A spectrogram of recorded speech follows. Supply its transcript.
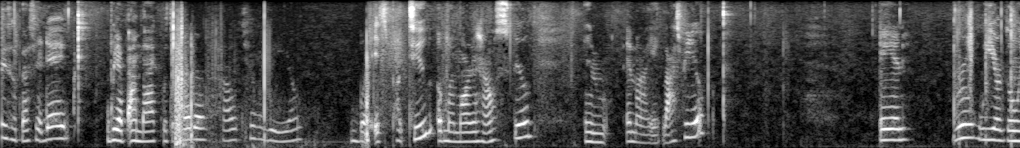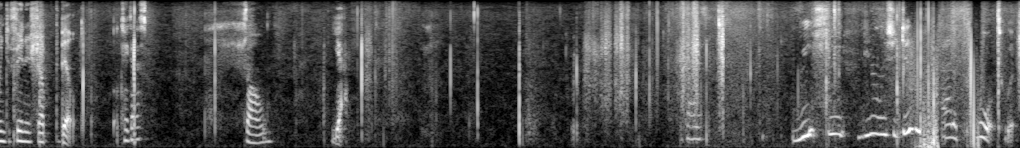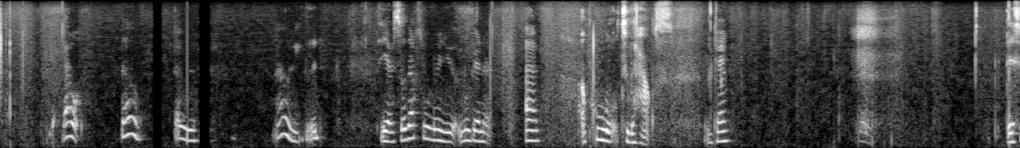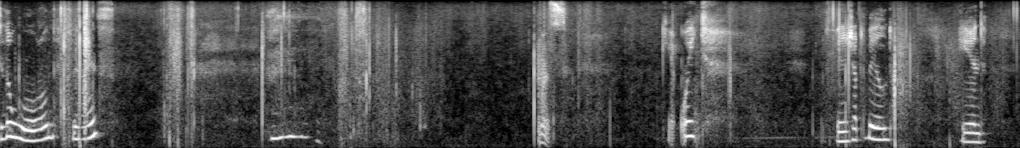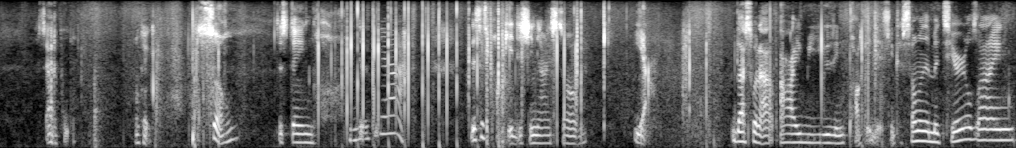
guys, hope that's it today. We have I'm back with another how-to video, but it's part two of my modern house build. In in my last video, and bro, we are going to finish up the build. Okay, guys. So, yeah. Guys, we should, you know, we should do add a pool to it. Yeah, that would, that would, that would, that would be good. So yeah, so that's what we're gonna do. We're gonna add a pool to the house. Okay. This is the world, guys. Let's. Can't wait finish up the build, and let's add a pool. Okay, so this thing, yeah, this is pocket edition, guys. So yeah, that's what I I be using pocket edition because some of the materials I'm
